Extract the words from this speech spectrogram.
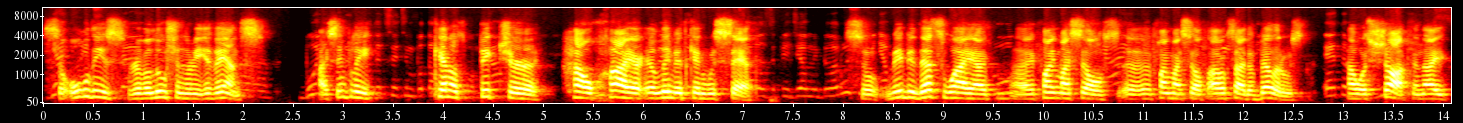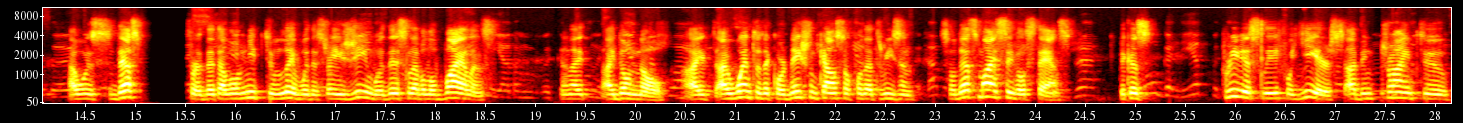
So all these revolutionary events, I simply cannot picture how higher a limit can we set. So maybe that's why I, I find myself uh, find myself outside of Belarus. I was shocked and I I was desperate that I will need to live with this regime with this level of violence. And I, I don't know. I, I went to the Coordination Council for that reason. So that's my civil stance. Because previously, for years, I've been trying to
